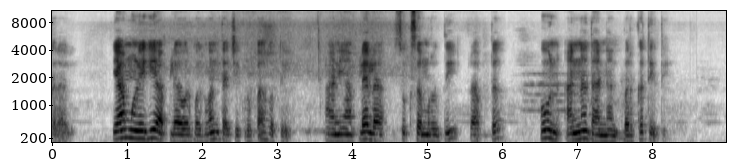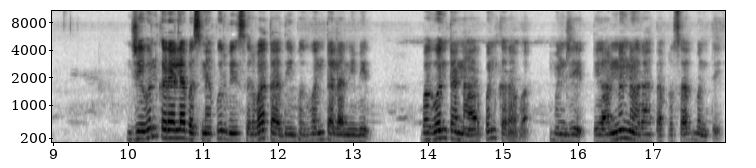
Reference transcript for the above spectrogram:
करावी यामुळेही आपल्यावर भगवंताची कृपा होते आणि आपल्याला सुखसमृद्धी प्राप्त होऊन अन्नधान्यात बरकत येते. जेवण करायला बसण्यापूर्वी सर्वात आधी भगवंताला निवेद. भगवंतांना अर्पण करावा. म्हणजे ते अन्न न राहता प्रसाद बनते.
